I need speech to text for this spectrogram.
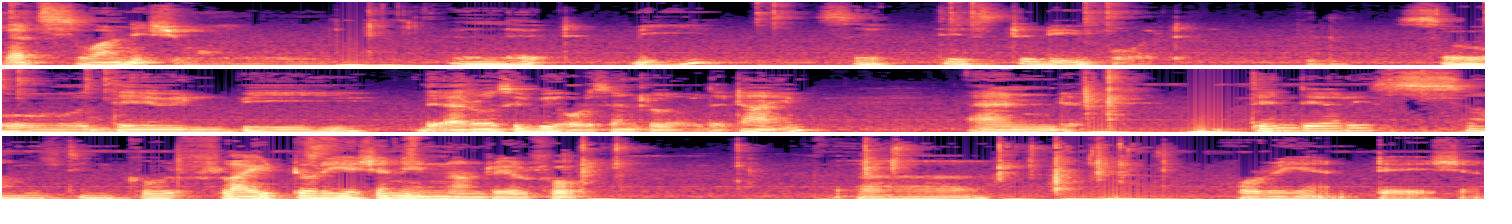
That's one issue. Let me set this to default. So they will be the arrows will be horizontal all the time. And then there is something called flight orientation in unreal 4 uh, orientation.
